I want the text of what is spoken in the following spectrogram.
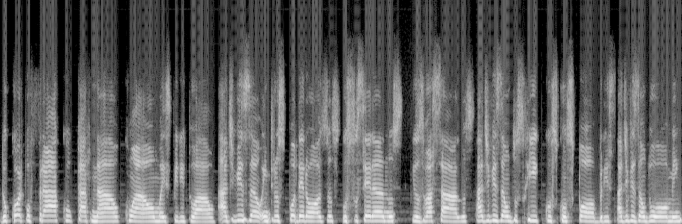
Do corpo fraco, carnal, com a alma espiritual, a divisão entre os poderosos, os suceranos, e os vassalos, a divisão dos ricos com os pobres, a divisão do homem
